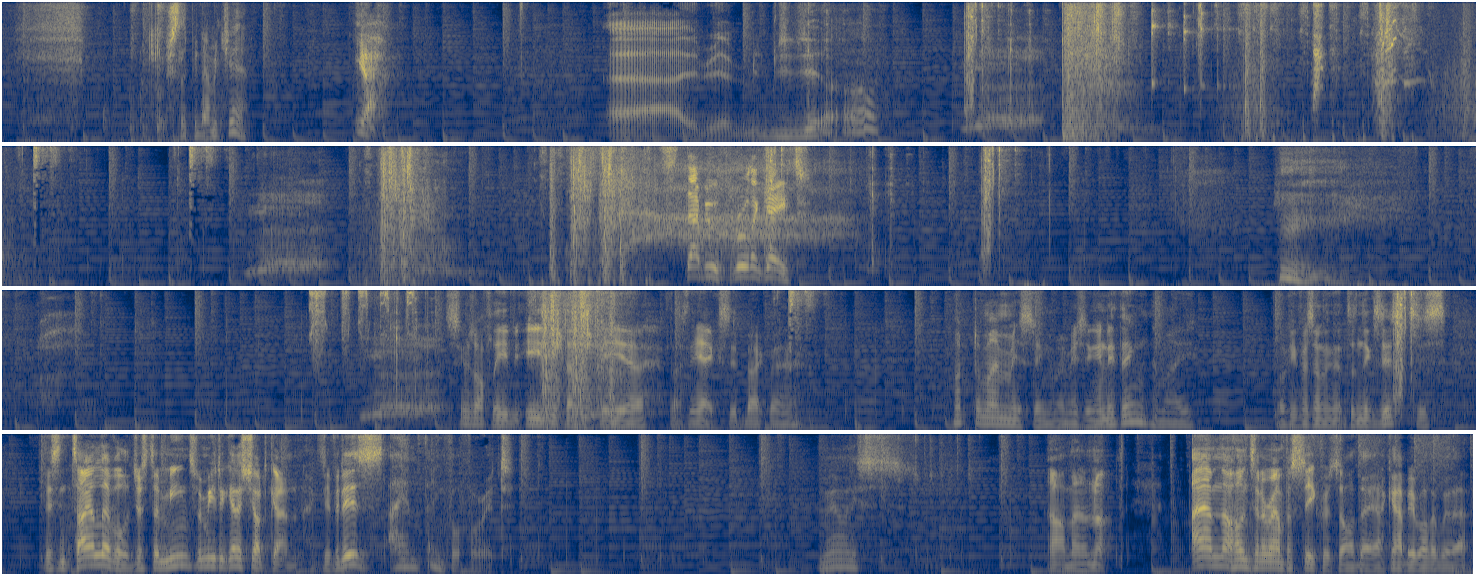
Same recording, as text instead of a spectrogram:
Keep slipping down my chair. Yeah. Uh. Stab you through the gate. Hmm. Seems awfully easy if that's the uh, if that's the exit back there. What am I missing? Am I missing anything? Am I looking for something that doesn't exist? Is this entire level just a means for me to get a shotgun? If it is, I am thankful for it. Oh man, I'm not. I am not hunting around for secrets all day. I can't be bothered with that.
